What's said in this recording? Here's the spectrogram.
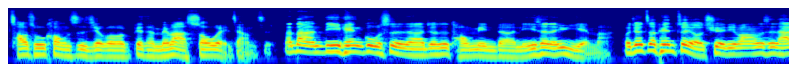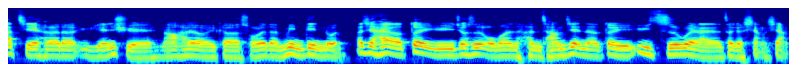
超出控制，结果变成没办法收尾这样子。那当然，第一篇故事呢，就是同名的《你一生的预言》嘛。我觉得这篇最有趣的地方是它结合了语言学，然后还有一个所谓的命定论，而且还有对于就是我们很常见的对于预知未来的这个想象。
